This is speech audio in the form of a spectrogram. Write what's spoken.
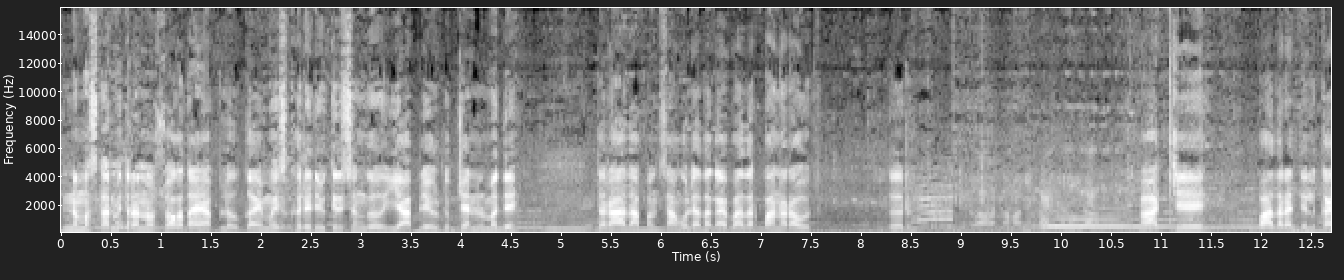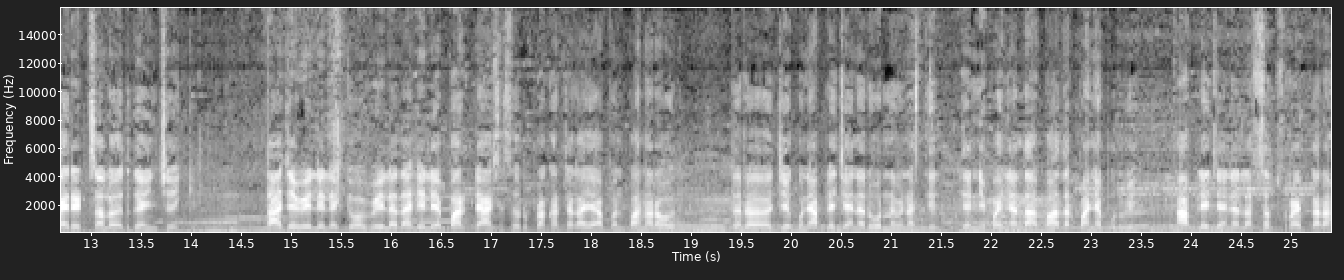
नमस्कार मित्रांनो स्वागत आहे आपलं गाय म्हैस खरेदी विक्री संघ या आपल्या युट्यूब चॅनलमध्ये तर आज आपण सांगोल्याचा गाय बाजार पाहणार आहोत. तर आजचे बाजारातील काय रेट चालू आहेत गायींचे ताज्या वेलेल्या किंवा वेल्या झालेल्या पार्ट्या अशा सर्व प्रकारच्या गाय आपण पाहणार आहोत. तर जे कोणी आपल्या चॅनलवर नवीन असतील त्यांनी पहिल्यांदा बाजार पाहण्यापूर्वी आपल्या चॅनलला सबस्क्राईब करा.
